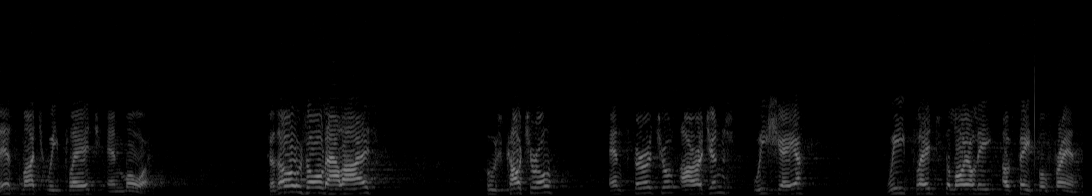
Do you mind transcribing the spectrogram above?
This much we pledge and more. To those old allies whose cultural and spiritual origins we share, we pledge the loyalty of faithful friends.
